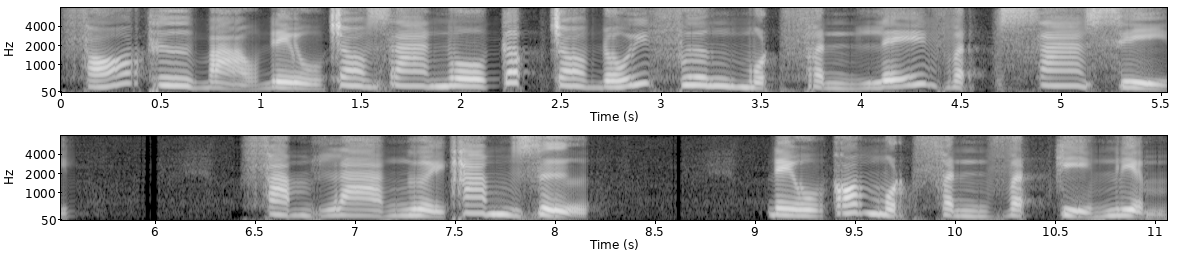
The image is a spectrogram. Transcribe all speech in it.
Phó Thư Bảo đều cho ra nô cấp cho đối phương một phần lễ vật xa xỉ. phạm là người tham dự. Đều có một phần vật kỷ niệm.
